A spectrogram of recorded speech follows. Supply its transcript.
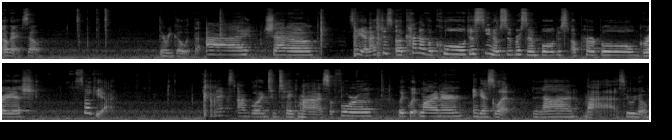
Okay, so there we go with the eye, shadow. So yeah, that's just a kind of a cool, just, you know, super simple, just a purple, grayish, smoky eye. Next, I'm going to take my Sephora liquid liner, and guess what? Line my eyes. Here we go.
